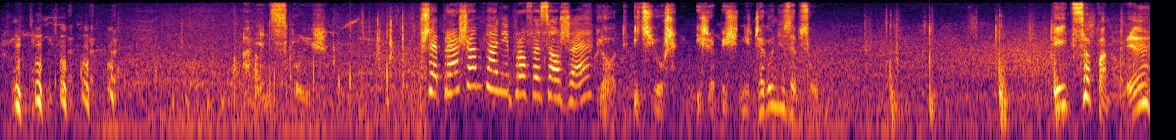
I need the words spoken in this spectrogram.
A więc spójrz. Przepraszam, panie profesorze. Klot, idź już i żebyś niczego nie zepsuł. I co, panowie?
